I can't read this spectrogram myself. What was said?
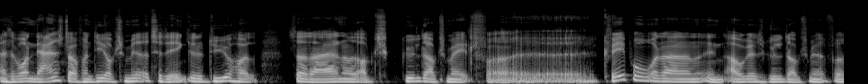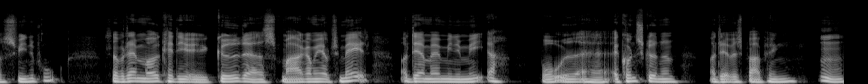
altså hvor næringsstofferne de er optimeret til det enkelte dyrehold, så der er noget opt- gylde, der er optimalt for øh, kvægbrug, og der er en afgasset gylde, der er optimeret for svinebrug. Så på den måde kan de øh, gøde deres marker mere optimalt, og dermed minimere bruget af, af kunstgødning, og derved spare penge. Mm.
